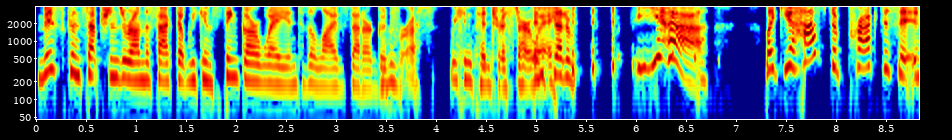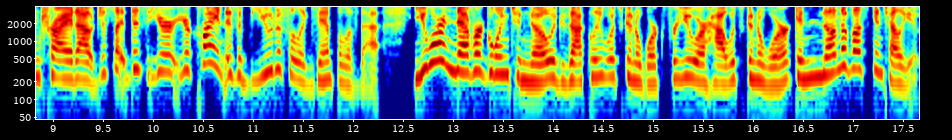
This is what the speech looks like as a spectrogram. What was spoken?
misconceptions around the fact that we can think our way into the lives that are good Mhm. for us We can Pinterest our way. instead of yeah like you have to practice it and try it out. Just like this your your client is a beautiful example of that. You are never going to know exactly what's going to work for you or how it's going to work and none of us can tell you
